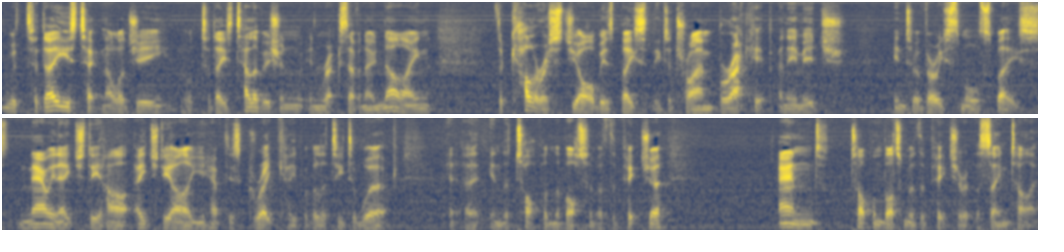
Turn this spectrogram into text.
With today's technology, or today's television in Rec 709, the colorist's job is basically to try and bracket an image into a very small space. Now in HDR, HDR you have this great capability to work uh, in the top and the bottom of the picture and top and bottom of the picture at the same time,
